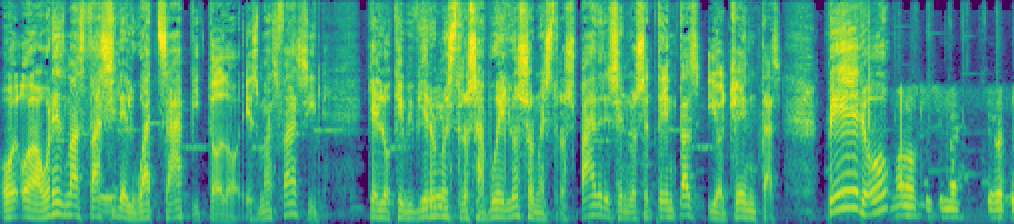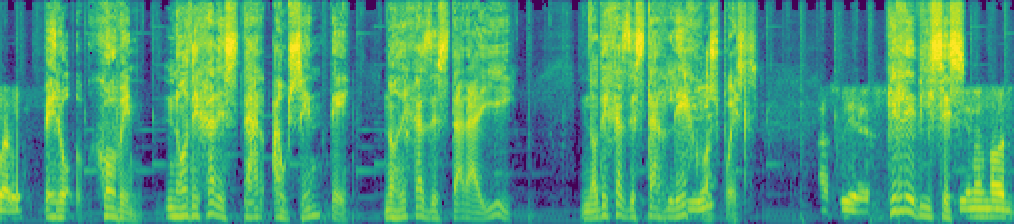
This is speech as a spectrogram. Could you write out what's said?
O, o ahora es más fácil el WhatsApp y todo. Es más fácil que lo que vivieron nuestros abuelos o nuestros padres en los 70s y 80s. Pero... No, no, sí, sí, me, sí recuerdo. Pero, joven, no deja de estar ausente. No dejas de estar ahí. No dejas de estar lejos, pues. Así es. ¿Qué le dices? Sí, no, no, el,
